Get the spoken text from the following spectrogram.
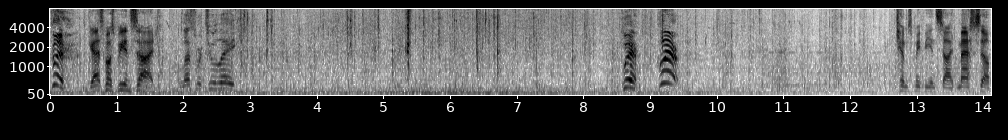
Clear! Gas must be inside. Unless we're too late. Chems may be inside. Masks up.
